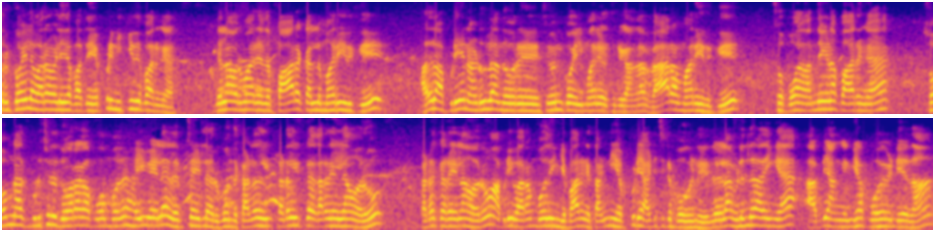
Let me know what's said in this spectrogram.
ஒரு கோயிலில் வர வழியில் பார்த்தேன் எப்படி நிற்கிது பாருங்கள் இதெல்லாம் ஒரு மாதிரி அந்த பாறை கல் மாதிரி இருக்குது அதில் அப்படியே நடுவில் அந்த ஒரு சிவன் கோயில் மாதிரி வச்சுருக்காங்க. வேறு மாதிரி இருக்குது ஸோ போ வந்தீங்கன்னா பாருங்கள் சோம்நாத் பிடிச்சிட்டு துவாரகா போகும்போது ஹைவேல லெஃப்ட் சைடில் இருக்கும். இந்த கடல் கடல் க- கரையெல்லாம் வரும். கடற்கரையெல்லாம் வரும். அப்படி வரும்போது இங்கே பாருங்கள் தண்ணி எப்படி அடிச்சுட்டு போகுன்னு. இதெல்லாம் விழுந்துடாதீங்க. அப்படியே அங்கங்கேயா போக வேண்டியதுதான்.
